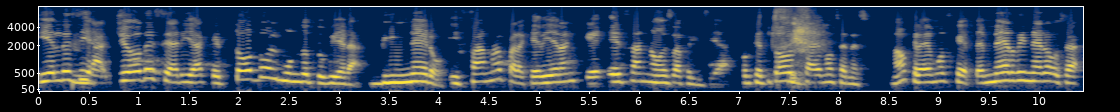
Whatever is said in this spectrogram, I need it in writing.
Y él decía, yo desearía que todo el mundo tuviera dinero y fama para que vieran que esa no es la felicidad, porque todos caemos en eso, ¿no? Creemos que tener dinero, o sea,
